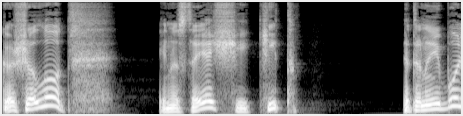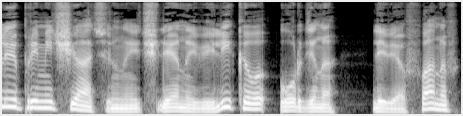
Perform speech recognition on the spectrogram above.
Кашалот и настоящий кит — это наиболее примечательные члены Великого Ордена Левиафанов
